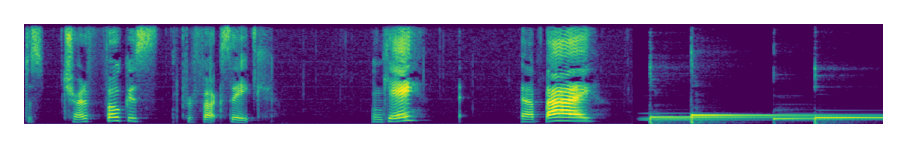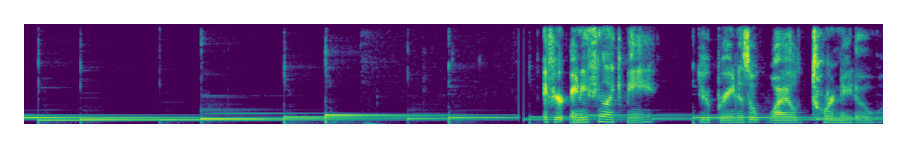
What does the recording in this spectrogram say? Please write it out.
just try to focus for fuck's sake. Okay. Uh, bye. If you're anything like me, your brain is a wild tornado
